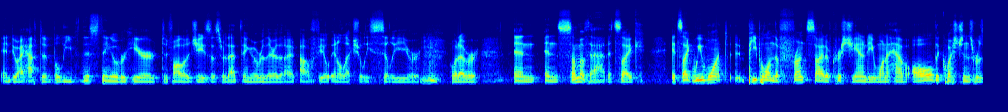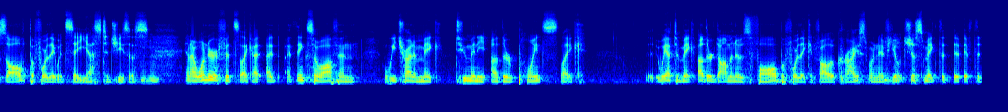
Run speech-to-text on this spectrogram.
and do I have to believe this thing over here to follow Jesus or that thing over there that I, I'll feel intellectually silly or Mm-hmm. whatever and and some of that it's like it's like we want people on the front side of Christianity want to have all the questions resolved before they would say yes to Jesus Mm-hmm. and I wonder if it's like I, I I think so often we try to make too many other points like we have to make other dominoes fall before they can follow Christ. When if you'll mm-hmm. just make the if the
